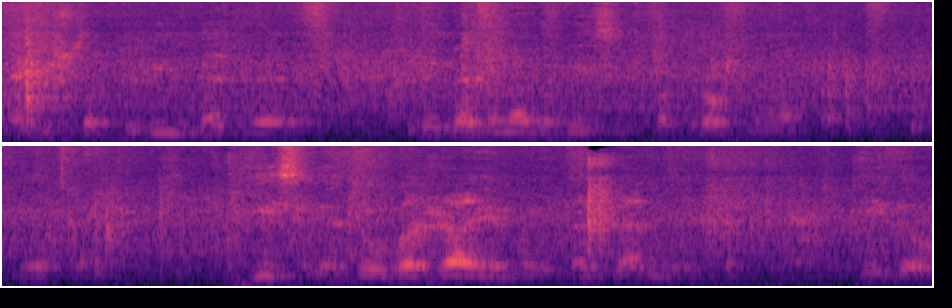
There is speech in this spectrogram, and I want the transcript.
Знаете, что блин, это, блин, это надо выяснить подробно. Если это уважаемый и так далее, как идол,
